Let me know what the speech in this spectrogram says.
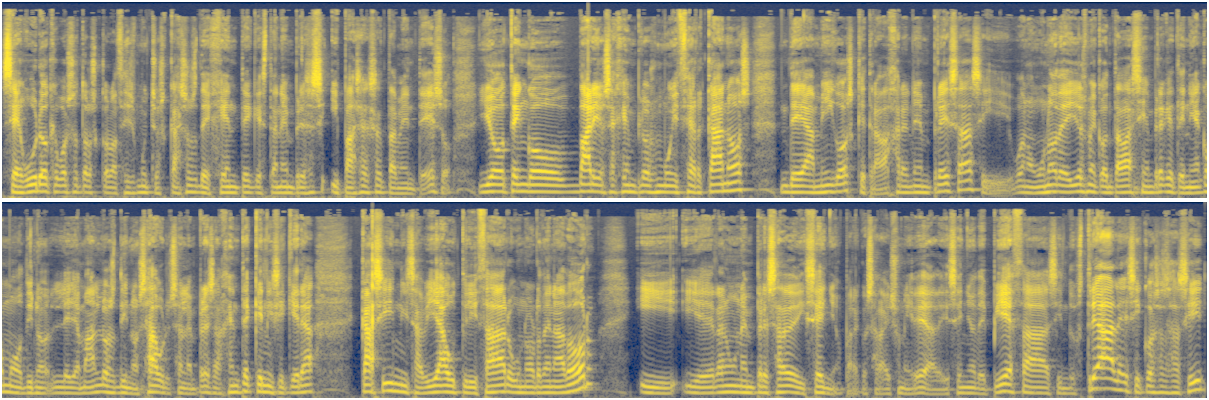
seguro que vosotros conocéis muchos casos de gente que está en empresas y pasa exactamente eso. Yo tengo varios ejemplos muy cercanos de amigos que trabajan en empresas y bueno, uno de ellos me contaba siempre que tenía como le llamaban los dinosaurios en la empresa, gente que ni siquiera casi ni sabía utilizar un ordenador y, eran una empresa de diseño, para que os hagáis una idea, de diseño de piezas industriales y cosas así.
